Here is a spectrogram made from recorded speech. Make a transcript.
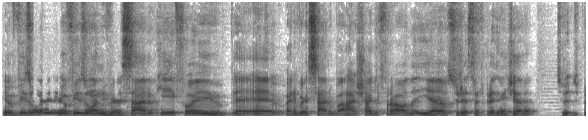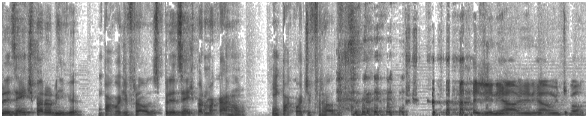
Eu fiz um, eu fiz um aniversário que foi é, é, aniversário barra chá de fralda e a sugestão de presente era presente para Olivia, um pacote de fraldas, presente para o macarrão, um pacote de fraldas. genial, genial, muito bom.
